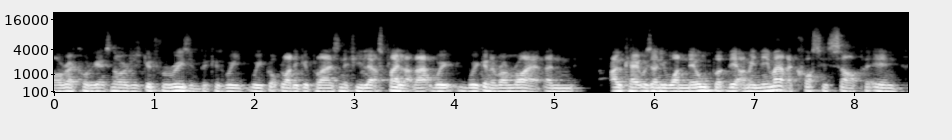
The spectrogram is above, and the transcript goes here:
our record against Norwich is good for a reason because we we've got bloody good players, and if you let us play like that, we we're going to run riot. And okay, it was only one 0 but the, I mean the amount of crosses Sarr put in,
